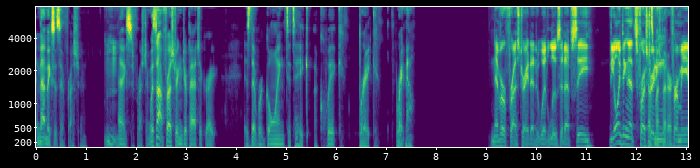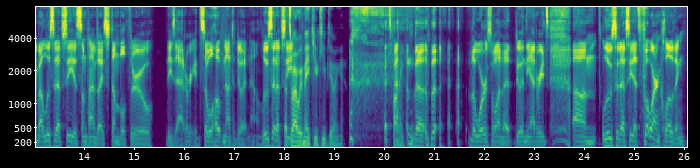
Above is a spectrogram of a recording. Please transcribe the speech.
and that makes it so frustrating. Mm-hmm. That makes it frustrating. What's not frustrating, Joe Patrick, right, is that we're going to take a quick break right now. Never frustrated with Lucid FC. The only thing that's frustrating better. for me about Lucid FC is sometimes I stumble through these ad reads. So we'll hope not to do it now. Lucid FC. That's why we make you keep doing it. It's funny. the, the the worst one at doing the ad reads. Um, Lucid FC, that's footwear and clothing.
